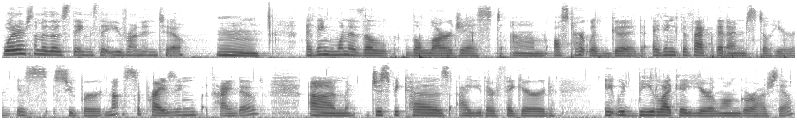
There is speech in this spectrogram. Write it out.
What are some of those things that you've run into? I think one of the the largest. Um, I'll start with good. I think the fact that I'm still here is super not surprising, but kind of, um, just because I either figured it would be like a year long garage sale.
